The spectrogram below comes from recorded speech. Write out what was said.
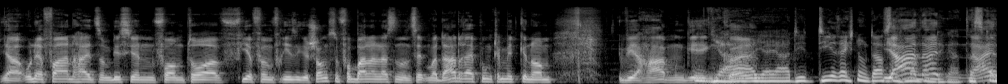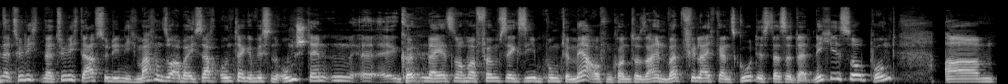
ja, Unerfahrenheit so ein bisschen vorm Tor vier, fünf riesige Chancen verballern lassen, sonst hätten wir da drei Punkte mitgenommen. Wir haben gegen ja, Köln. Ja, ja, ja, die, die Rechnung darfst du ja, nicht machen. Ja, nein, nein, natürlich, natürlich darfst du die nicht machen, so, aber ich sag, unter gewissen Umständen äh, könnten da jetzt nochmal fünf, sechs, sieben Punkte mehr auf dem Konto sein, was vielleicht ganz gut ist, dass es das nicht ist, so, Punkt. Ähm,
